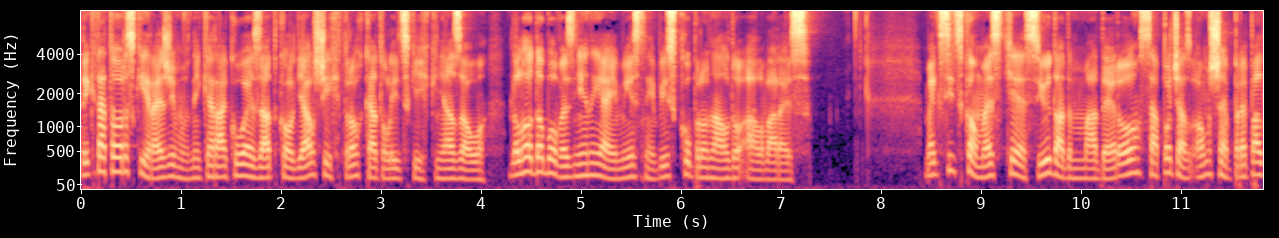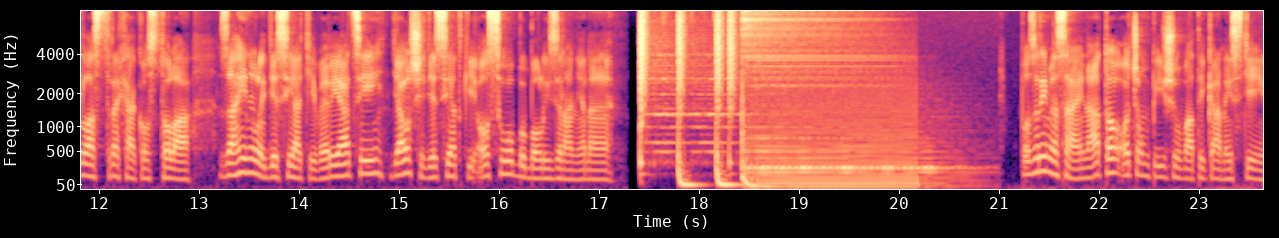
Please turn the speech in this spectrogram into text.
Diktatórsky režim v Nikarague zatkol ďalších troch katolíckých kňazov. Dlhodobo väznený aj miestny biskup Ronaldo Alvarez mexickom meste Ciudad Madero sa počas omše prepadla strecha kostola. Zahynuli desiati veriaci, ďalšie desiatky osôb boli zranené. Pozrime sa aj na to, o čom píšu vatikánisti.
